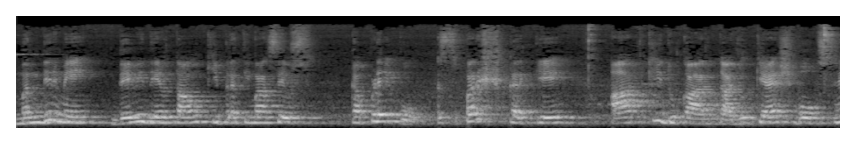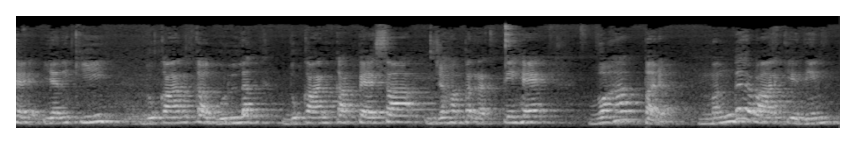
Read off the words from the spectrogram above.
मंदिर में देवी देवताओं की प्रतिमा से उस कपड़े को स्पर्श करके आपकी दुकान का जो कैश बॉक्स है, यानी कि दुकान का गुल्लक, दुकान का पैसा जहाँ पर रखते हैं, वहाँ पर मंगलवार के दिन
